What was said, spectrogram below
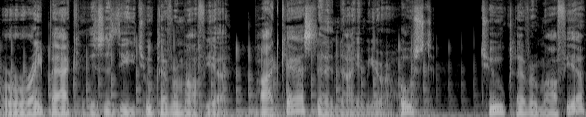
right back. This is the Too Clever Mafia podcast, and I am your host, Too Clever Mafia.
